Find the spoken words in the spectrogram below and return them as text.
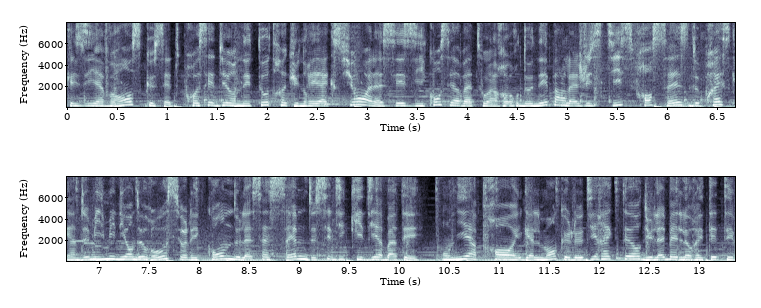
Kezi avance que cette procédure n'est autre qu'une réaction à la saisie conservatoire ordonnée par la justice française de presque un demi-million d'euros sur les comptes de la SACEM de Sidiki Diabaté. On y apprend également que le directeur du label aurait été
